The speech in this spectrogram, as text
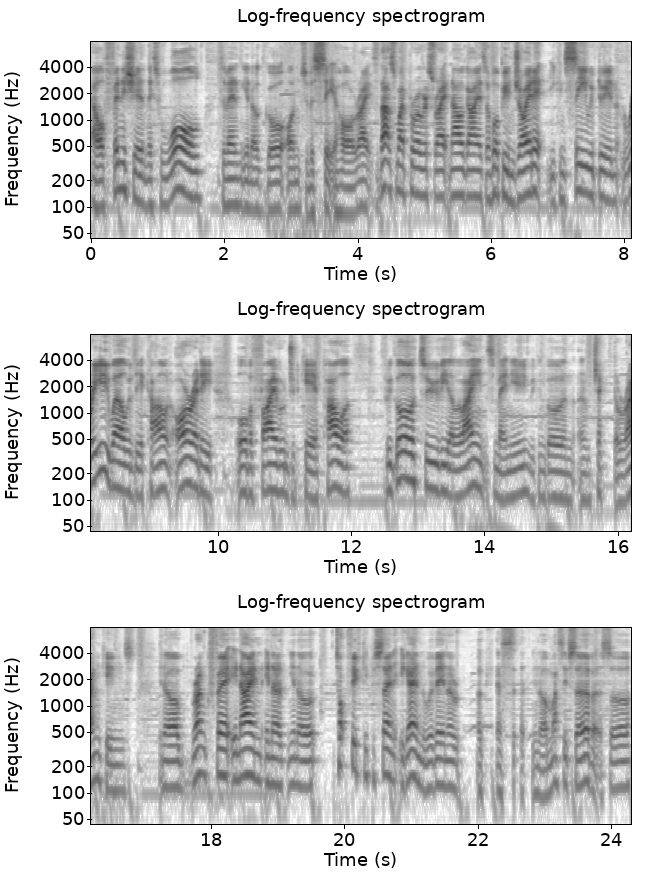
or finishing this wall to then, you know, go onto the city hall, right? So that's my progress right now, guys. I hope you enjoyed it. You can see we're doing really well with the account, already over 500k power. If we go to the alliance menu, we can go and, and check the rankings you know, rank 39 in a, you know, top 50% again within a, a, a, you know, a massive server. So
